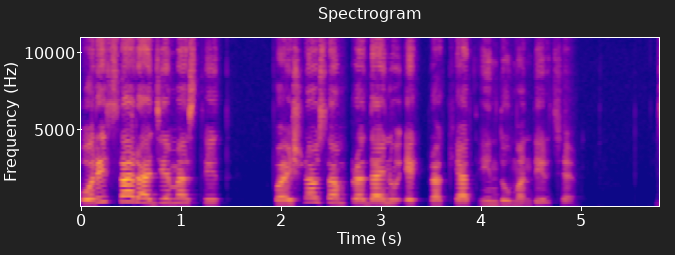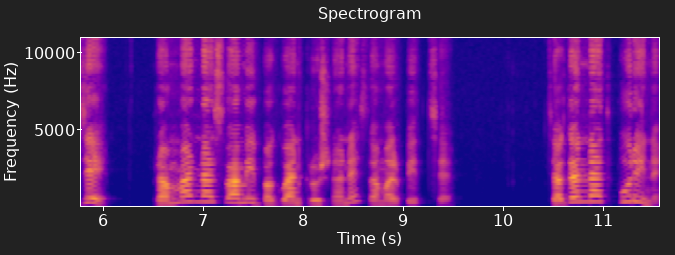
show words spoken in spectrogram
ઓરિસ્સા રાજ્યમાં સ્થિત વૈષ્ણવ સંપ્રદાયનું એક પ્રખ્યાત હિન્દુ મંદિર છે, જે બ્રહ્માંડના સ્વામી ભગવાન કૃષ્ણને સમર્પિત છે. જગન્નાથ પુરીને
